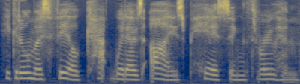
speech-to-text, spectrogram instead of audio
he could almost feel Cat Widow's eyes piercing through him.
